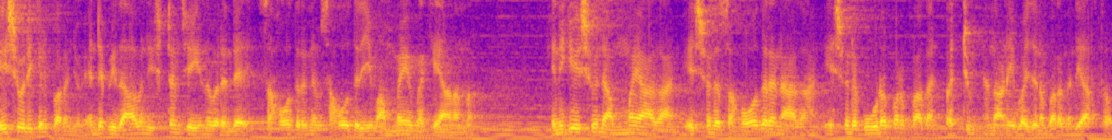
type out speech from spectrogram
യേശു ഒരിക്കൽ പറഞ്ഞു എന്റെ പിതാവിന് ഇഷ്ടം ചെയ്യുന്നവർ എന്റെ സഹോദരനും സഹോദരിയും അമ്മയും ഒക്കെയാണെന്ന്. എനിക്ക് യേശുവിന്റെ അമ്മയാകാൻ യേശുവിന്റെ സഹോദരനാകാൻ യേശുവിന്റെ കൂടപ്പുറപ്പാകാൻ പറ്റും എന്നാണ് ഈ വചനം പറഞ്ഞതിന്റെ അർത്ഥം.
